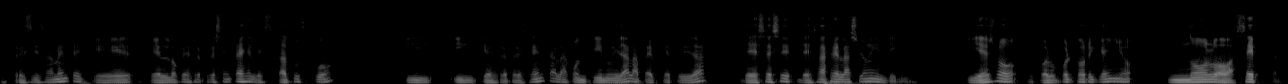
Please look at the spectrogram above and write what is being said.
es precisamente que, que él lo que representa es el status quo y, y que representa la continuidad, la perpetuidad de, ese, de esa relación indigna. Y eso el pueblo puertorriqueño no lo acepta,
